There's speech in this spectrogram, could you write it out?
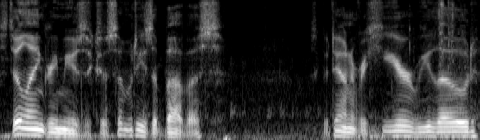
Still angry music, so somebody's above us. Let's go down over here, reload.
